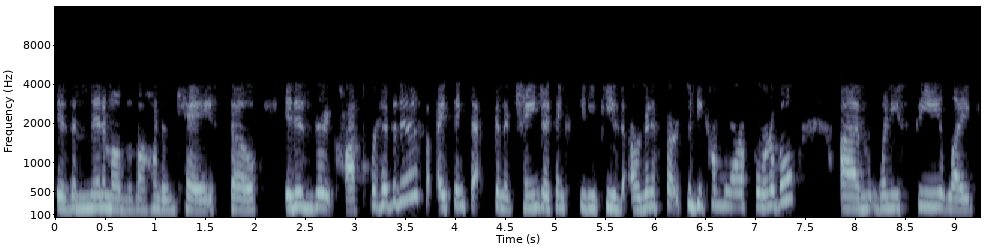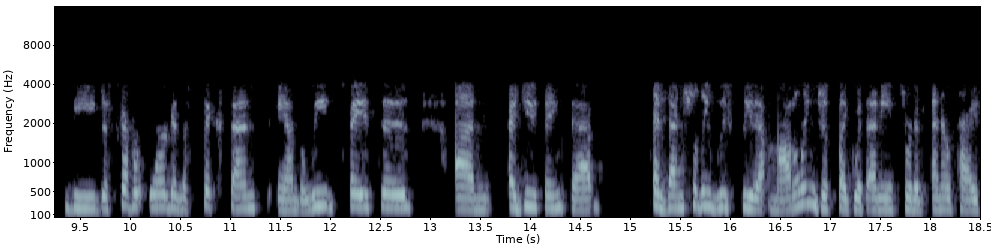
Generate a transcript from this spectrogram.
is a minimum of 100k. So it is very cost prohibitive. I think that's going to change. I think CDPs are going to start to become more affordable. Um, when you see like the DiscoverOrg and the Sixth Sense and the LeadSpaces, um, I do think that eventually we see that modeling just like with any sort of enterprise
